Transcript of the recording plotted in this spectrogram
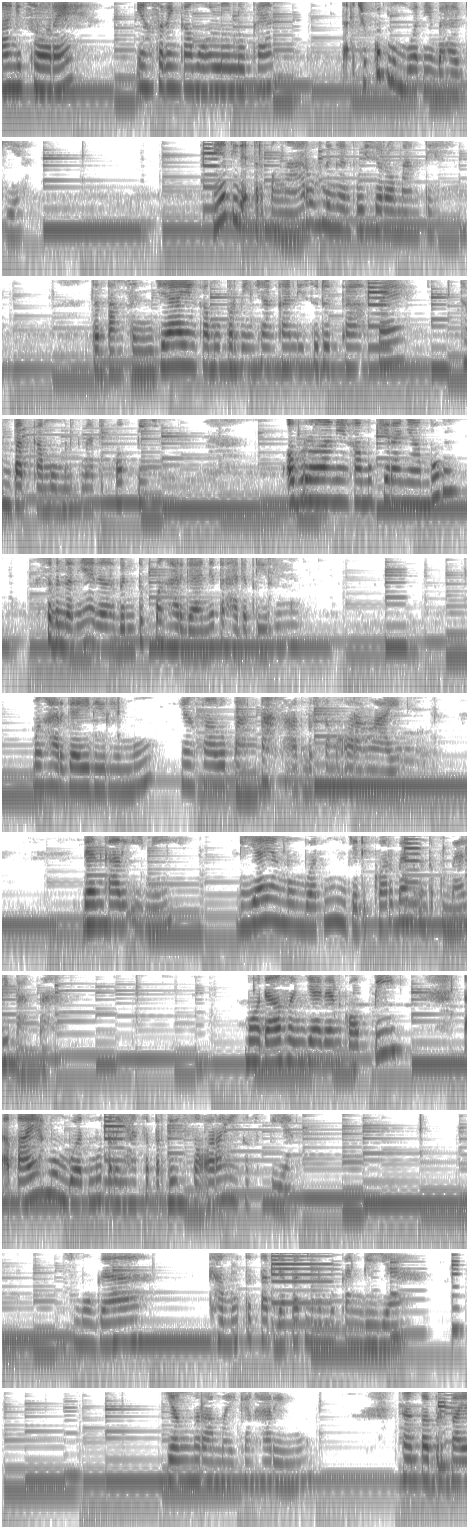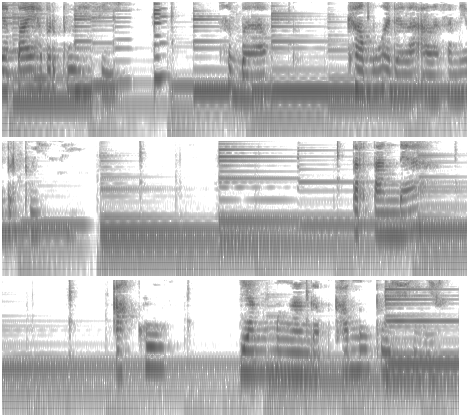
Langit sore yang sering kamu lulukan tak cukup membuatnya bahagia. Dia tidak terpengaruh dengan puisi romantis tentang senja yang kamu perbincangkan di sudut kafe tempat kamu menikmati kopi. Obrolan yang kamu kira nyambung sebenarnya adalah bentuk penghargaannya terhadap dirimu. Menghargai dirimu yang selalu patah saat bersama orang lain. Dan kali ini, dia yang membuatmu menjadi korban untuk kembali patah. Modal senja dan kopi tak payah membuatmu terlihat seperti seseorang yang kesepian. Semoga kamu tetap dapat menemukan dia yang meramaikan harimu tanpa berpayah-payah berpuisi, sebab kamu adalah alasannya berpuisi. Tertanda, aku yang menganggap kamu puisinya.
